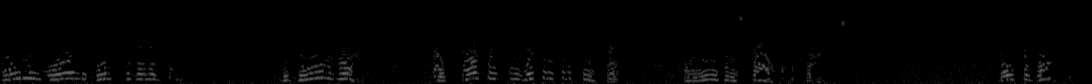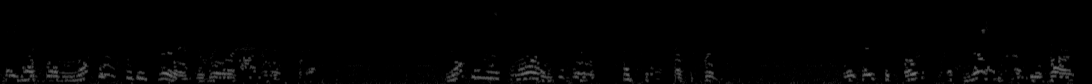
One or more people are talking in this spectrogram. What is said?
totally warned against the religion, began work by selflessly looking to the future and lose himself in Christ. They forgot that they had done nothing to deserve the glory and honor of Nothing was warranted their acceptance of the privilege. That they could boast of none of the above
